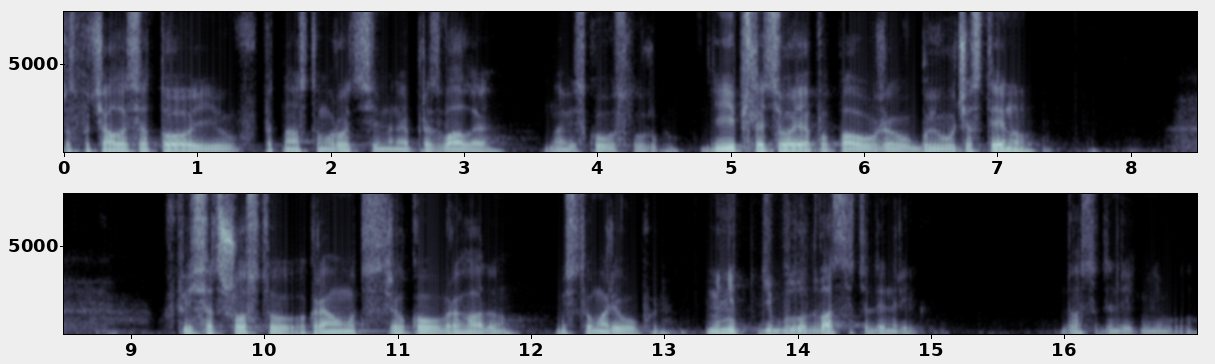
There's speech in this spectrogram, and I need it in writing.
Розпочалося то, і в 15-му році мене призвали на військову службу. І після цього я попав вже в бойову частину в 56-ту окрему мотострілкову бригаду, місто Маріуполь. Мені тоді було 21 рік. 21 рік мені було.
